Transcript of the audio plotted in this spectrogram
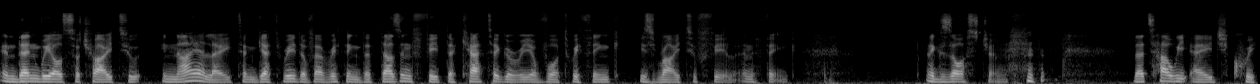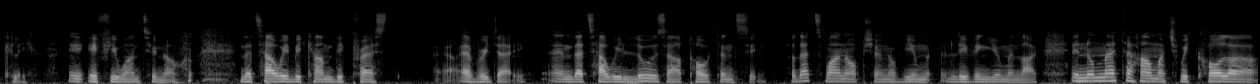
and then we also try to annihilate and get rid of everything that doesn't fit the category of what we think is right to feel and think. Exhaustion. That's how we age quickly, if you want to know. That's how we become depressed every day and that's how we lose our potency. So that's one option of hum living human life. And no matter how much we color uh,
